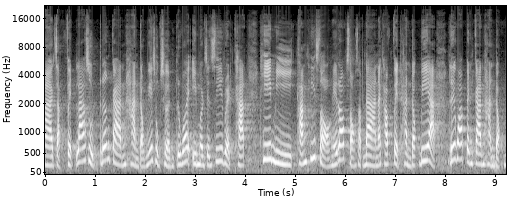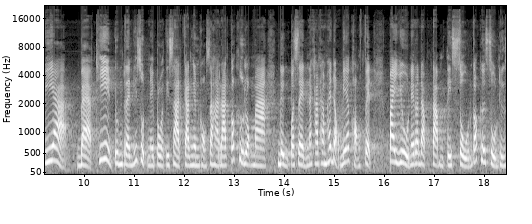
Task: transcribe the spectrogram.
มาจากเฟดล่าสุดเรื่องการหั่นดอกเบี้ยฉุกเฉิน หรือว่า emergency rate cut ที่มีครั้งที่ 2 ในรอบ 2 สัปดาห์นะคะเฟดหั่นดอกเบี้ย เรียกว่าเป็นการหั่นดอกเบี้ย แบบที่รุนแรงที่สุดในประวัติศาสตร์การเงินของสหรัฐก็คือลงมา 1%นะคะทำให้ดอกเบี้ยของเฟดไปอยู่ในระดับต่ำติดศูนย์ก็คือ0ถึง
